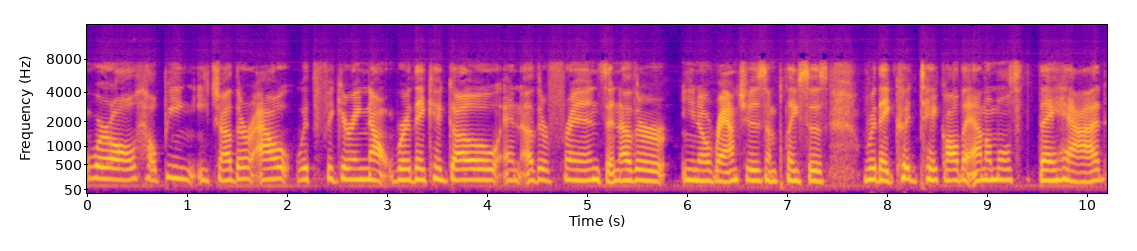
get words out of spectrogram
were all helping each other out with figuring out where they could go and other friends and other you know ranches and places where they could take all the animals they had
